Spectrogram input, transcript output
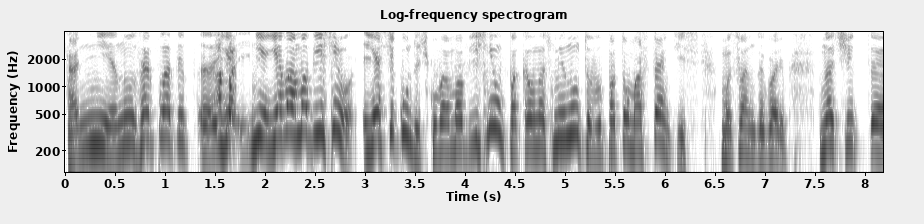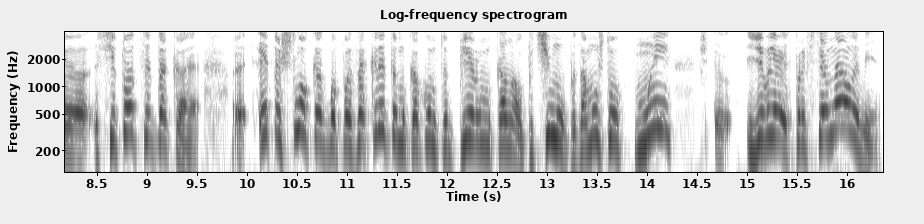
А, не, ну зарплаты... Э, а я, по... Не, я вам объясню. Я секундочку вам объясню, пока у нас минута, вы потом останьтесь, мы с вами договорим. Значит, э, ситуация такая. Э, это шло как бы по закрытому какому-то первому каналу. Почему? Потому что мы, э, являясь профессионалами,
